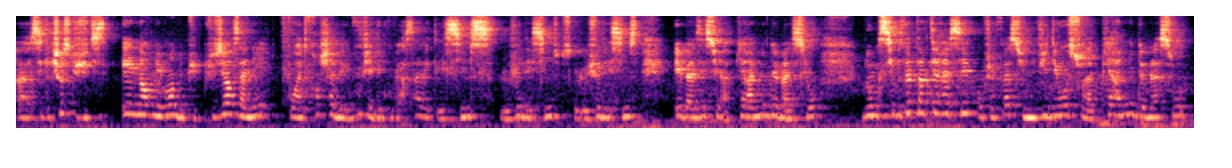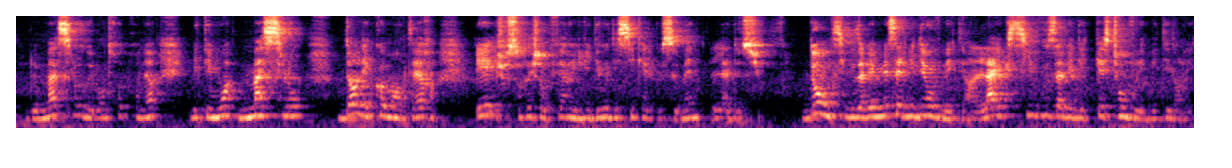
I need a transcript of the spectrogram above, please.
Euh, c'est quelque chose que j'utilise énormément depuis plusieurs années. Pour être franche avec vous, j'ai découvert ça avec les Sims, le jeu des Sims, parce que le jeu des Sims est basé sur la pyramide de Maslow. Donc si vous êtes intéressé pour que je fasse une vidéo sur la pyramide de Maslow de, Maslow, de l'entrepreneur, mettez-moi Maslow dans les commentaires et je saurai je vous faire une vidéo d'ici quelques semaines là-dessus. Donc, si vous avez aimé cette vidéo, vous mettez un like. Si vous avez des questions, vous les mettez dans les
